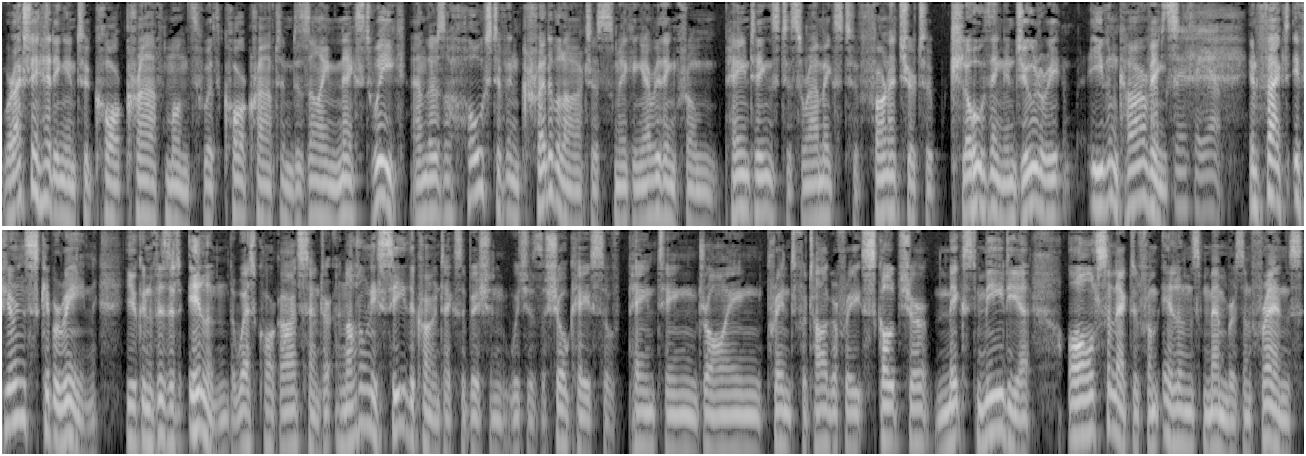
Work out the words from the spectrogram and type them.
We're actually heading into Cork Craft Month with Cork Craft and Design next week, and there's a host of incredible artists making everything from paintings to ceramics to furniture to clothing and jewellery, even carvings. Absolutely, yeah. In fact, if you're in Skibbereen, you can visit Uillinn, the West Cork Arts Centre, and not only see the current exhibition, which is a showcase of painting, drawing, print, photography, sculpture, mixed media, all selected from Uillinn's members and friends,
